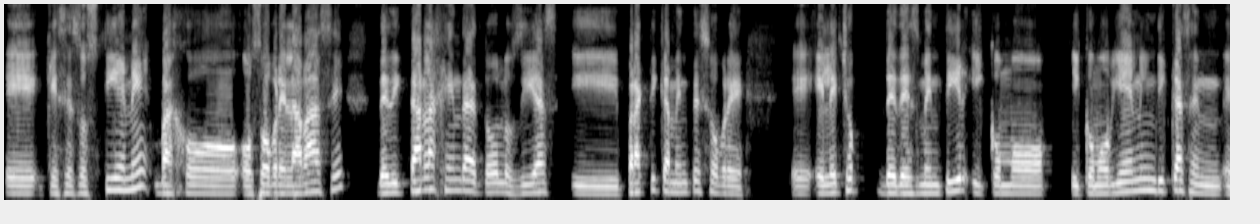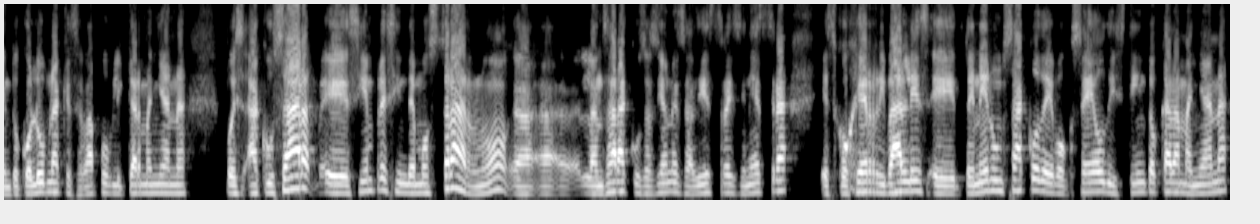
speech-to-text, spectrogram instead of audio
eh, que se sostiene bajo o sobre la base de dictar la agenda de todos los días y prácticamente sobre el hecho de desmentir y como y como bien indicas en, tu columna que se va a publicar mañana, pues acusar eh, siempre sin demostrar, ¿no? lanzar acusaciones a diestra y siniestra, escoger rivales, eh, tener un saco de boxeo distinto cada mañana,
